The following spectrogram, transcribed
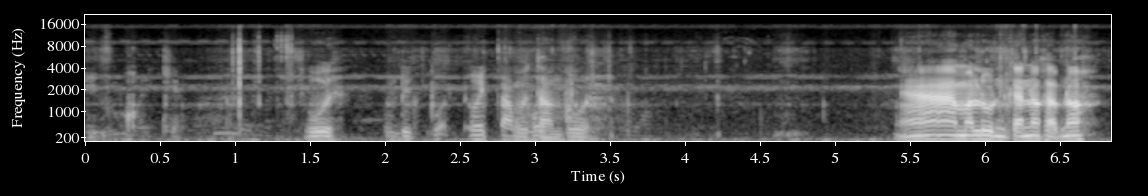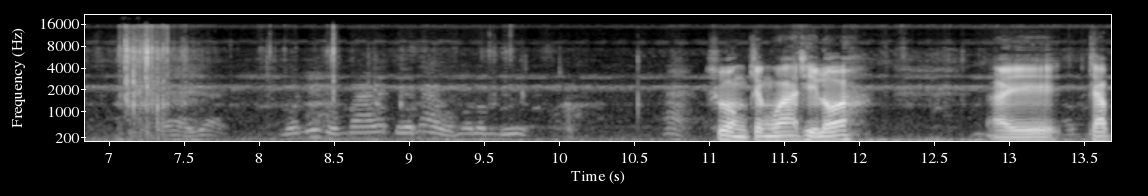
ดินค่อยเข็มอุ้ยมันดึกปวดโอ้ยต่ำโอ้ยโหดตามโพดอ่ามาลุ้นกันเนาะครับเนาะช่วงจังหวะที่รอไอ้จับ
